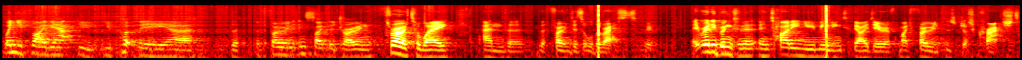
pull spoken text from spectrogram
when you fly the app, you, you put the, uh, the, the, phone inside the drone, throw it away, and the, the phone does all the rest. It really brings an entirely new meaning to the idea of my phone has just crashed.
